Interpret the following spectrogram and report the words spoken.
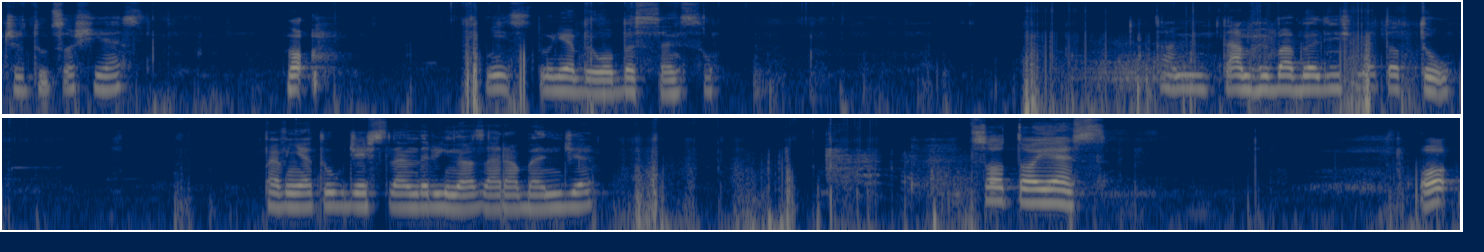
Czy tu coś jest? No, nic tu nie było, bez sensu. Tam, tam chyba byliśmy, to tu. Pewnie tu gdzieś Slendrina zara będzie. Co to jest? O,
